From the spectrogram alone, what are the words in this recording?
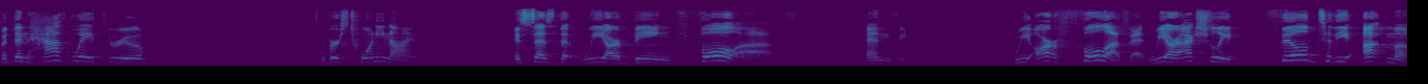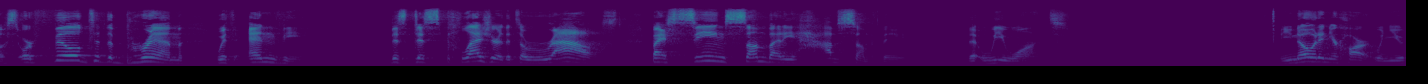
But then halfway through verse 29, it says that we are being full of envy. We are full of it. We are actually filled to the utmost or filled to the brim with envy. This displeasure that's aroused by seeing somebody have something that we want. You know it in your heart when you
